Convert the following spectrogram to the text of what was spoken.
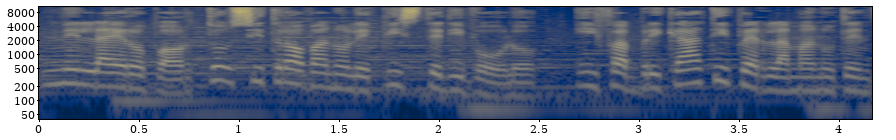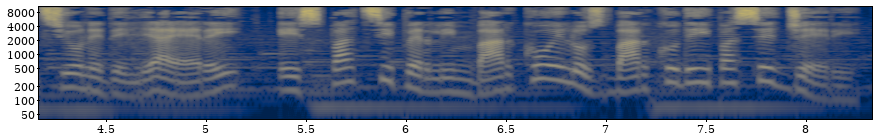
Nell'aeroporto si trovano le piste di volo, i fabbricati per la manutenzione degli aerei, e spazi per l'imbarco e lo sbarco dei passeggeri.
